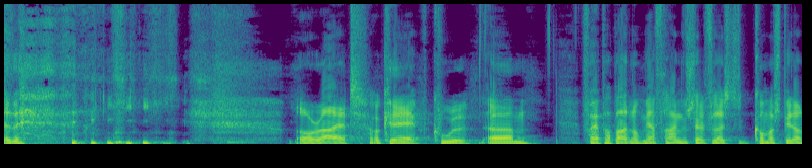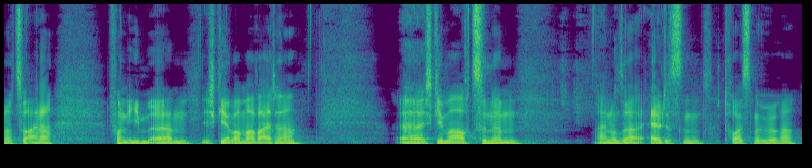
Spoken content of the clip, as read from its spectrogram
Also, Alright, okay, cool. Ähm, Feuerpapa hat noch mehr Fragen gestellt, vielleicht kommen wir später noch zu einer von ihm. Ähm, ich gehe aber mal weiter. Äh, ich gehe mal auch zu einem, einem unserer ältesten, treuesten Hörer.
